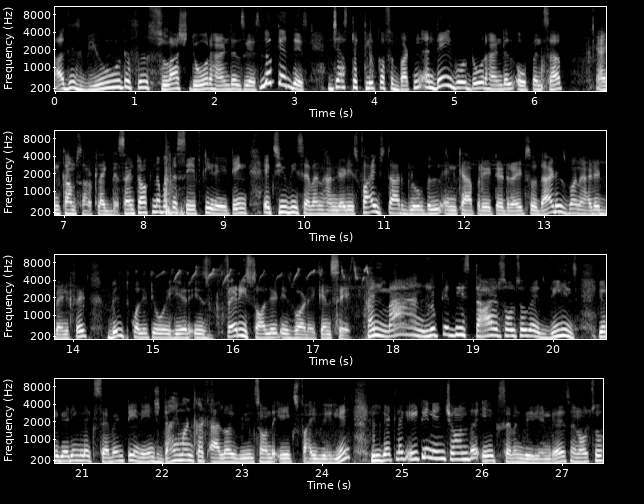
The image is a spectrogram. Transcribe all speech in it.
are these beautiful flush door handles guys. Look at this. Just a click of a button and there you go. Door handle opens up and comes out like this. And talking about the safety rating xuv 700 is five star global ncap rated right? So that is one added benefit. Build quality over here is very solid is what i can say. And man look at these tires also guys wheels you're getting like 17 inch diamond cut alloy wheels on the ax5 variant. You'll get like 18 inch on the ax7 variant guys. And also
